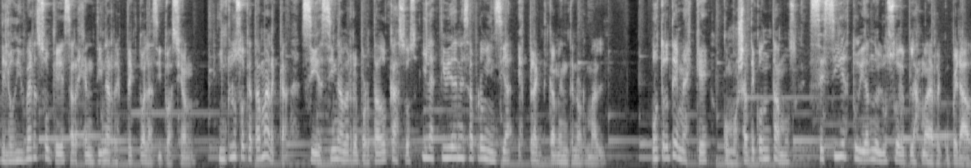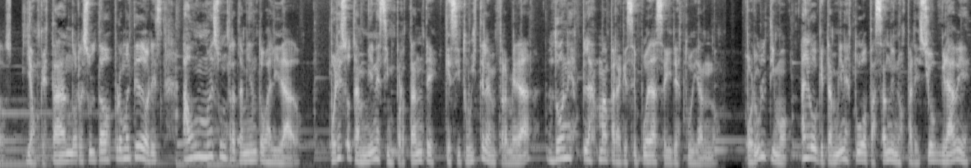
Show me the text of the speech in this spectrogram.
de lo diverso que es Argentina respecto a la situación. Incluso Catamarca sigue sin haber reportado casos y la actividad en esa provincia es prácticamente normal. Otro tema es que, como ya te contamos, se sigue estudiando el uso de plasma de recuperados, y aunque está dando resultados prometedores, aún no es un tratamiento validado. Por eso también es importante que si tuviste la enfermedad, dones plasma para que se pueda seguir estudiando. Por último, algo que también estuvo pasando y nos pareció grave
